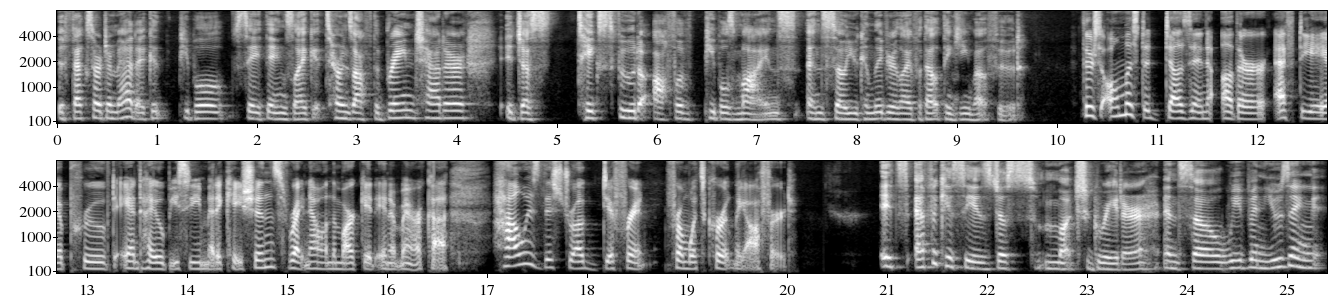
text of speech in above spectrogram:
effects are dramatic. It, people say things like it turns off the brain chatter, it just takes food off of people's minds. And so you can live your life without thinking about food. There's almost a dozen other FDA approved anti obesity medications right now on the market in America. How is this drug different from what's currently offered? Its efficacy is just much greater. And so we've been using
